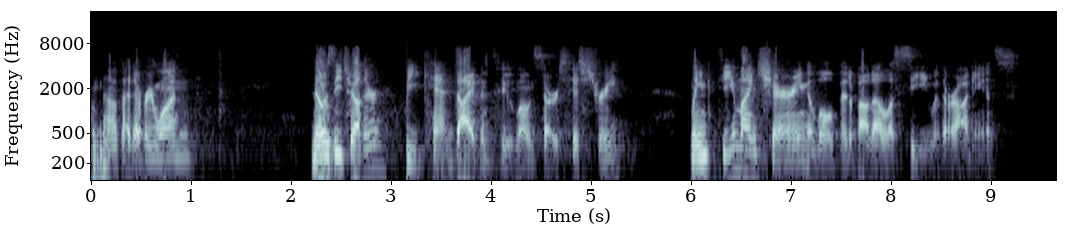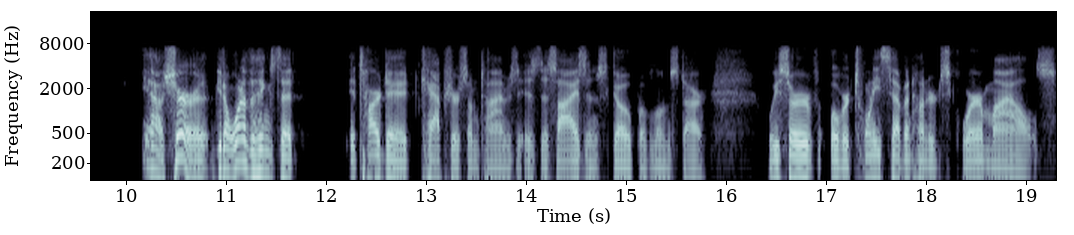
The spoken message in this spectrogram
Now that everyone knows each other, we can dive into Lone Star's history. Link, do you mind sharing a little bit about LSC with our audience? Yeah, sure. You know, one of the things that it's hard to capture sometimes is the size and scope of Lone Star. We serve over 2,700 square miles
